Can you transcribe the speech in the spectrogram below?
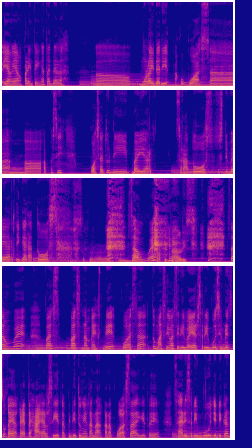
yang yang paling keinget adalah uh, mulai dari aku puasa hmm. uh, apa sih puasa itu dibayar 100 terus dibayar 300 sampai kapitalis. Sampai pas kelas 6 SD puasa tuh masih masih dibayar 1000 sebenarnya itu kayak kayak THR sih tapi dihitungnya karena karena puasa gitu ya. Sehari 1000 jadi kan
